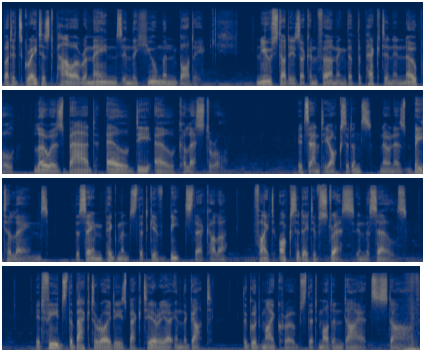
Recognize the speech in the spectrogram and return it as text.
but its greatest power remains in the human body. New studies are confirming that the pectin in nopal lowers bad LDL cholesterol. Its antioxidants, known as betalains, the same pigments that give beets their color, fight oxidative stress in the cells. It feeds the Bacteroides bacteria in the gut, the good microbes that modern diets starve.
